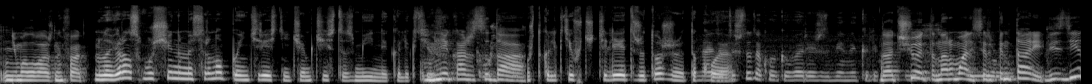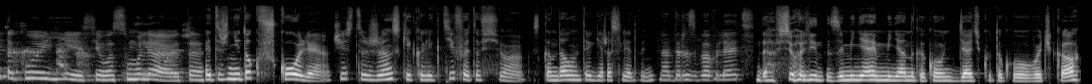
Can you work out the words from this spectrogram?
немаловажный факт. Ну, наверное, с мужчинами все равно поинтереснее, чем чисто змеиный коллектив. Мне кажется, да. Может, коллектив учителей это же тоже такое. Надя, ты что такое говоришь, сбиный коллектив? Да что это нормально, серпентарий. Везде такое есть, я вас умоляю. Это Это же не только в школе. Чисто женский коллектив это все. Скандал, интриги, расследования. Надо разбавлять. Да, все, Алин, заменяем меня на какого-нибудь дядьку такого в очках.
